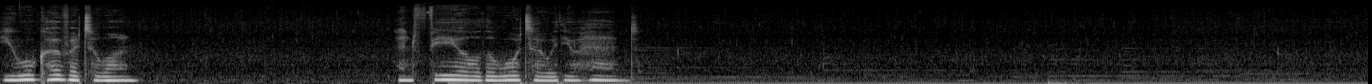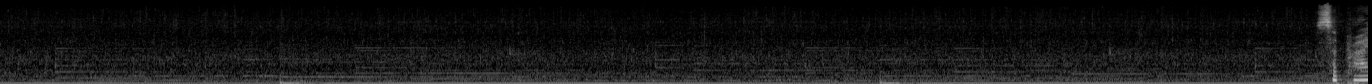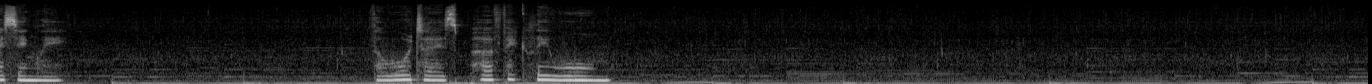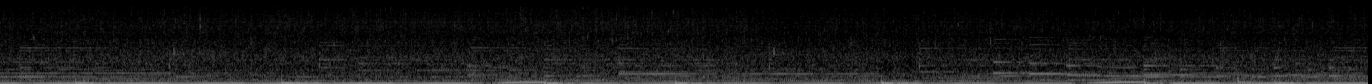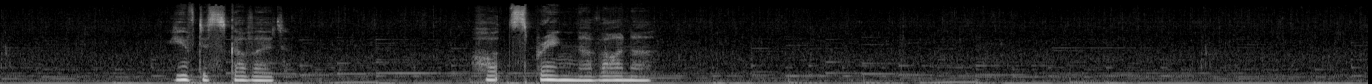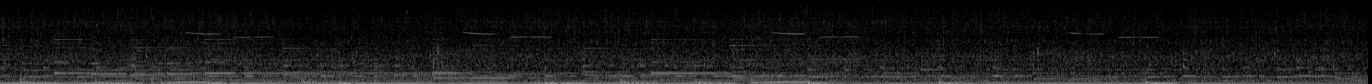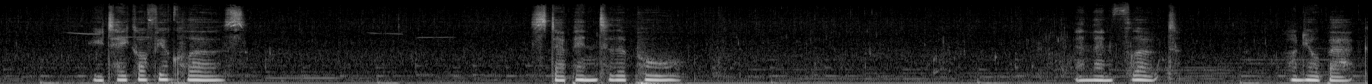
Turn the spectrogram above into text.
You walk over to one and feel the water with your hand. Surprisingly, the water is perfectly warm. You've discovered hot spring nirvana. You take off your clothes, step into the pool. Float on your back.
